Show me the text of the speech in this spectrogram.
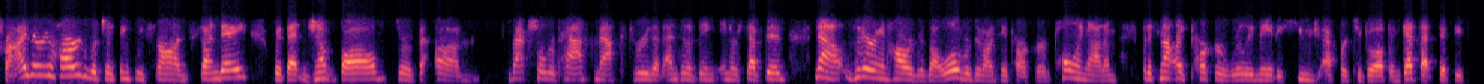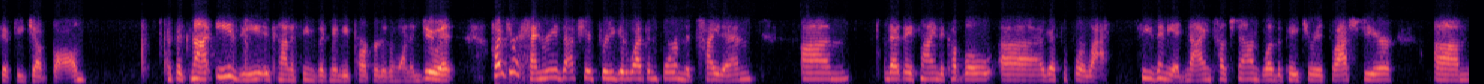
try very hard, which I think we saw on Sunday with that jump ball sort of um, back shoulder pass Mac through that ended up being intercepted. Now, Xaverian Howard was all over DeVante Parker and pulling on him, but it's not like Parker really made a huge effort to go up and get that 50 50 jump ball. If it's not easy, it kind of seems like maybe Parker doesn't want to do it. Hunter Henry is actually a pretty good weapon for him, the tight end um, that they signed a couple, uh, I guess, before last season. He had nine touchdowns, led the Patriots last year. Um,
